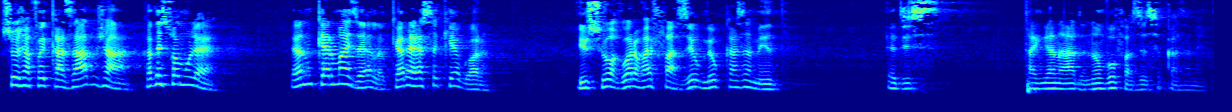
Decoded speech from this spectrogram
O senhor já foi casado? Já. Cadê sua mulher? Eu não quero mais ela, eu quero essa aqui agora. E o senhor agora vai fazer o meu casamento. Eu disse: está enganado, não vou fazer seu casamento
